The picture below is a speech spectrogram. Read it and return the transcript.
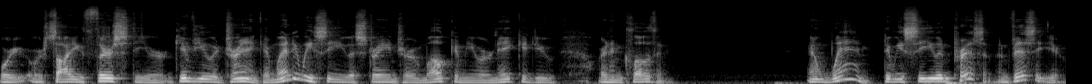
or, or saw you thirsty or give you a drink? And when did we see you a stranger and welcome you or naked you or in clothing? And when did we see you in prison and visit you?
